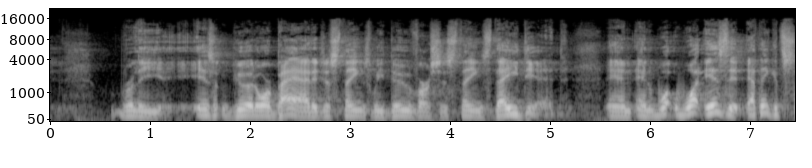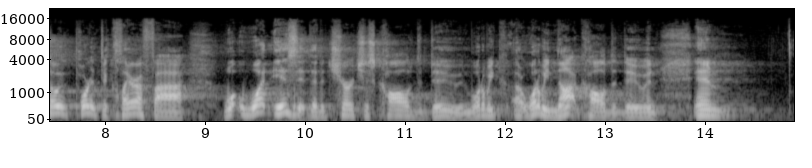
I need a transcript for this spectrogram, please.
really isn't good or bad. It's just things we do versus things they did. And, and what, what is it? I think it's so important to clarify what, what is it that a church is called to do and what are we, uh, what are we not called to do? And, and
